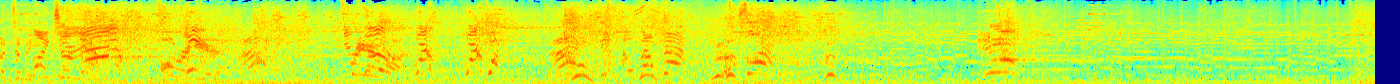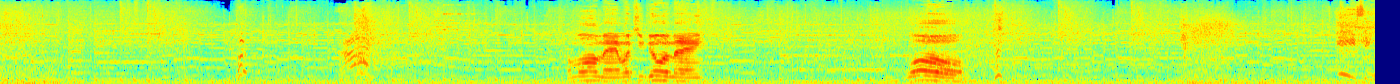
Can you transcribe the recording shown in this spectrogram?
it to me! My turn now! Over here! Now Bring it on! Yeah! Yeah! How about that? Who's left? Come on, man. What you doing, man? Whoa. Easy!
